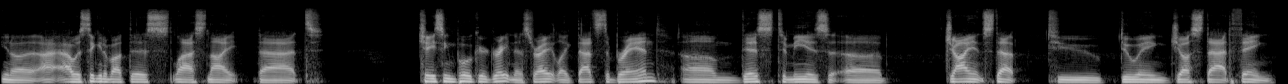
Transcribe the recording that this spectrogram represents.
you know, I, I was thinking about this last night. That chasing poker greatness, right? Like that's the brand. Um, this to me is a giant step to doing just that thing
